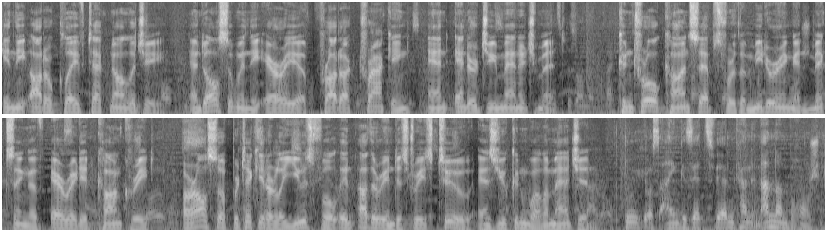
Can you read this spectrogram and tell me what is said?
in the autoclave technology, and also in the area of product tracking and energy management. Control concepts for the metering and mixing of aerated concrete are also particularly useful in other industries too, as you can well imagine. Durchaus eingesetzt werden kann in anderen Branchen.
